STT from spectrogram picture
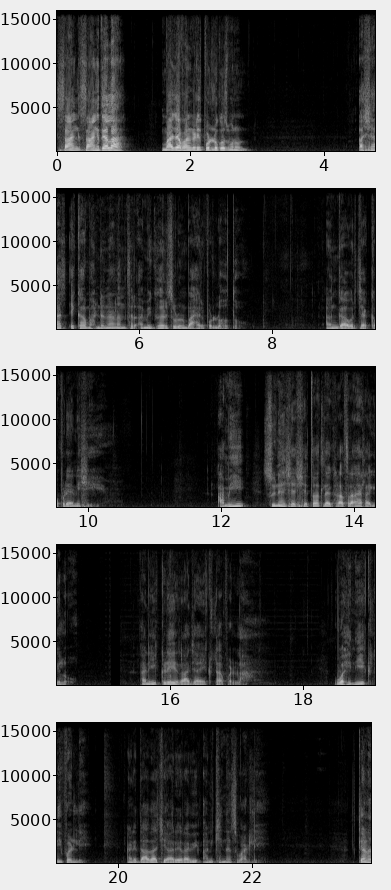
सांग सांग त्याला माझ्या भानगडीत पडू नकोस म्हणून. अशाच एका भांडणानंतर आम्ही घर सोडून बाहेर पडलो होतो. अंगावरच्या कपड्यानिशी. आम्ही सुन्याच्या शेतातल्या घरात राहायला गेलो. आणि इकडे राजा एकटा पडला. वहिनी एकटी पडली आणि दादाची अरेरावी आणखीनच वाढली. त्यानं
